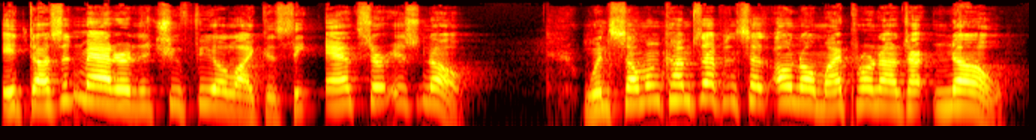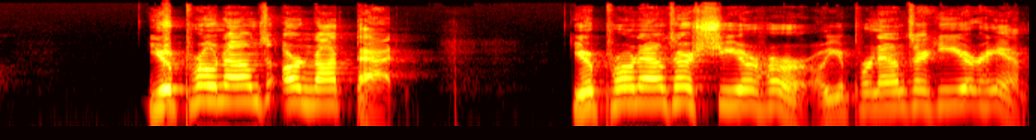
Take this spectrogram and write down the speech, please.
It doesn't matter that you feel like this. The answer is no. When someone comes up and says, Oh no, my pronouns are no, your pronouns are not that. Your pronouns are she or her, or your pronouns are he or him.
